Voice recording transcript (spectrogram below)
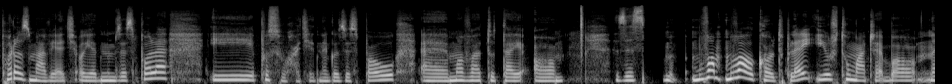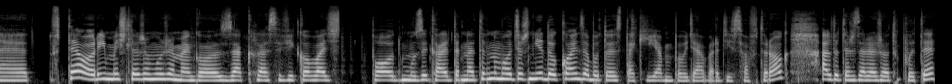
porozmawiać o jednym zespole i posłuchać jednego zespołu. E, mowa tutaj o zesp- mowa, mowa o Coldplay i już tłumaczę, bo w teorii myślę, że możemy go zaklasyfikować pod muzykę alternatywną, chociaż nie do końca, bo to jest taki, ja bym powiedziała, bardziej soft rock, ale to też zależy od płyty.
